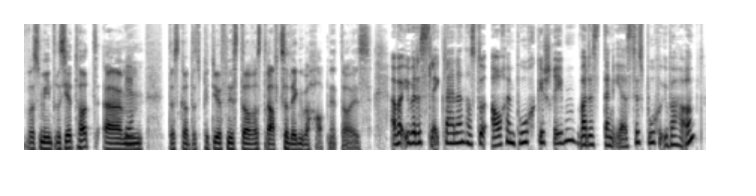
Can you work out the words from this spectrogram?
was mich interessiert hat, ähm, ja. dass gerade das Bedürfnis da, was draufzulegen, überhaupt nicht da ist. Aber über das Slacklinen hast du auch ein Buch geschrieben. War das dein erstes Buch überhaupt?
